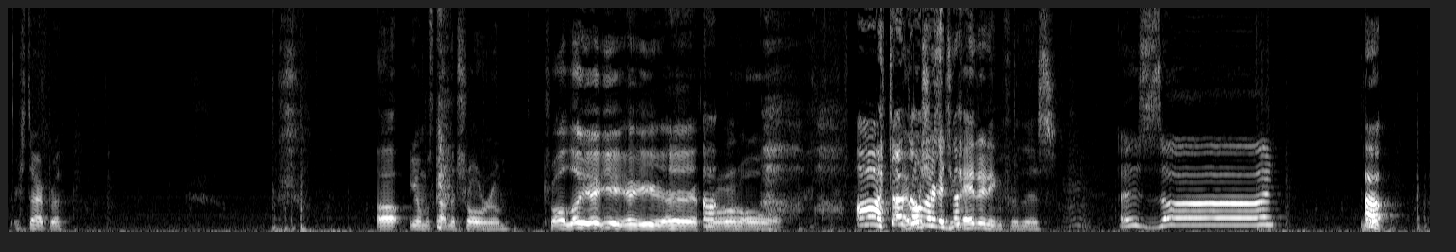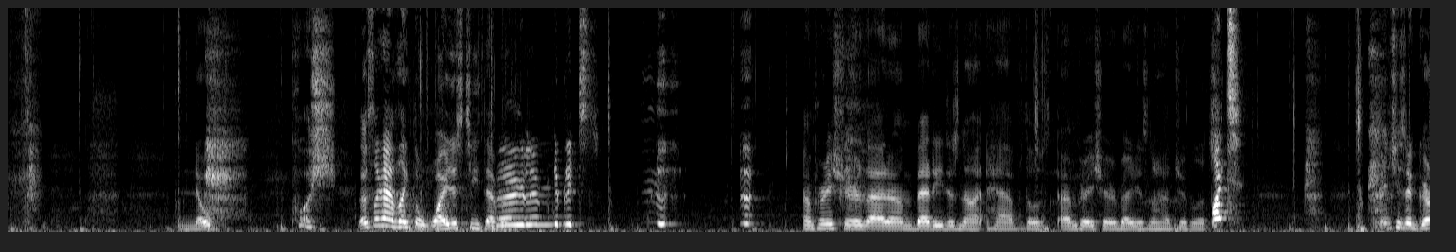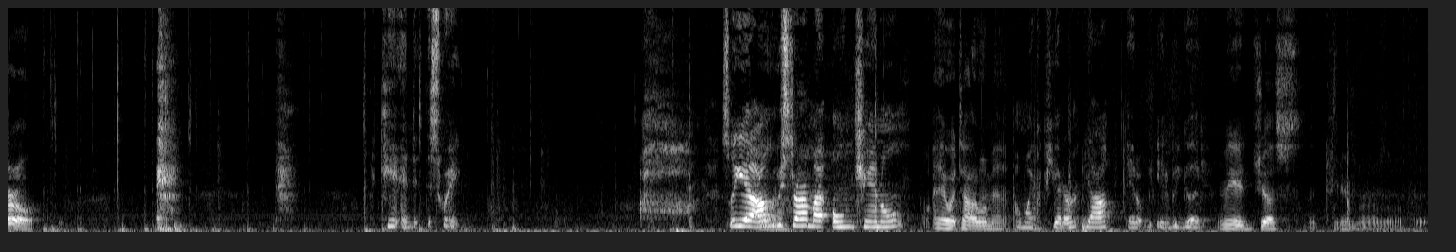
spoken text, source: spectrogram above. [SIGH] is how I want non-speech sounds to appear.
restart, bro. Oh, you almost got in the troll room. Troll, yeah, yeah, yeah, yeah. troll. Oh, I thought I wish I could do editing for this. Design. Nope. Oh. Nope. Push. Looks like I have like the whitest teeth ever. I'm pretty sure that um, Betty does not have those. I'm pretty sure Betty does not have giblets. What? And she's a girl. I can't end it this way. So yeah, I'm gonna be starting my own channel Hey, wait, Tyler, one minute. on my computer. Yeah, it'll be it'll be good. Let me adjust the camera a little bit.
